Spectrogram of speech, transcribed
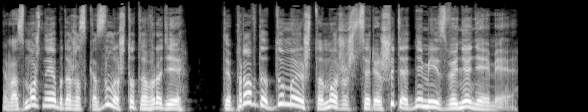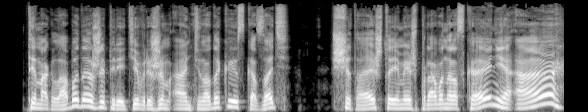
Возможно, я бы даже сказала что-то вроде «Ты правда думаешь, что можешь все решить одними извинениями?» Ты могла бы даже перейти в режим антинадока и сказать «Считаешь, что имеешь право на раскаяние, а?»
